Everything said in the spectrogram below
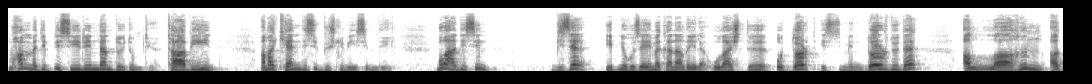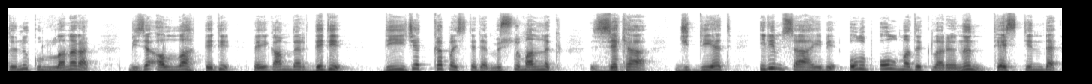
Muhammed İbni Sirin'den duydum diyor. Tabi'in. Ama kendisi güçlü bir isim değil. Bu hadisin bize İbni Huzeyme kanalıyla ulaştığı o dört ismin dördü de Allah'ın adını kullanarak bize Allah dedi, peygamber dedi diyecek kapasitede Müslümanlık, zeka, ciddiyet, ilim sahibi olup olmadıklarının testinde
